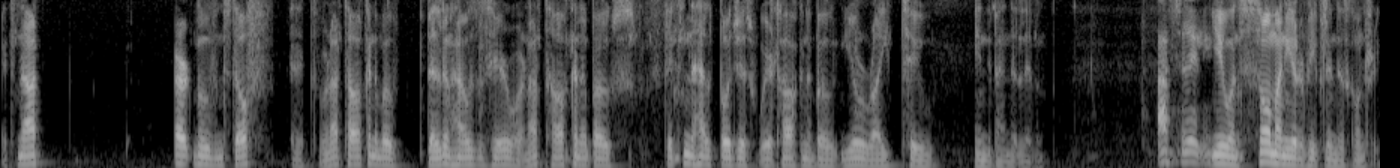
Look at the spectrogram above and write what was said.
It's not earth moving stuff. It's, we're not talking about building houses here. We're not talking about fixing the health budget. We're talking about your right to independent living. Absolutely. You and so many other people in this country.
